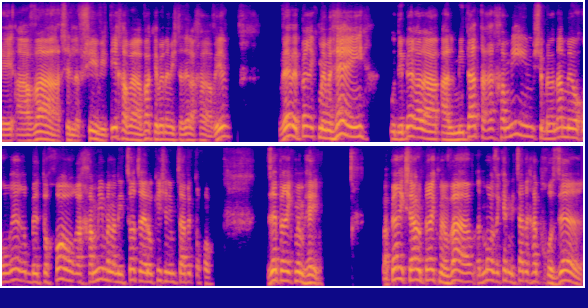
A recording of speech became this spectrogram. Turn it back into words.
אה, אהבה של נפשי ואיתיך, ואהבה כבן המשתדל אחר אביו. ובפרק מ"ה הוא דיבר על, על מידת הרחמים שבן אדם מעורר בתוכו רחמים על הניצוץ האלוקי שנמצא בתוכו. זה פרק מ"ה. בפרק שלנו, פרק מ"ו, אדמו"ר הזקן כן מצד אחד חוזר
